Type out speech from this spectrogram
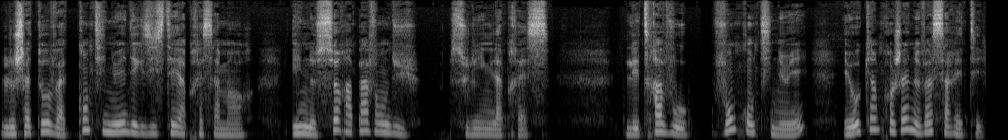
Le château va continuer d'exister après sa mort. Il ne sera pas vendu, souligne la presse. Les travaux vont continuer et aucun projet ne va s'arrêter.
